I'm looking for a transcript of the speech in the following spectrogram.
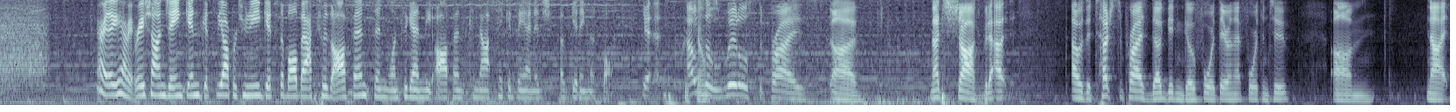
All right, there you have it. Rayshawn Jenkins gets the opportunity, gets the ball back to his offense, and once again, the offense cannot take advantage of getting this ball. Yeah, Chris I was a little surprised, uh, not shocked, but I, I was a touch surprised Doug didn't go for it there on that fourth and two. Um, not,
